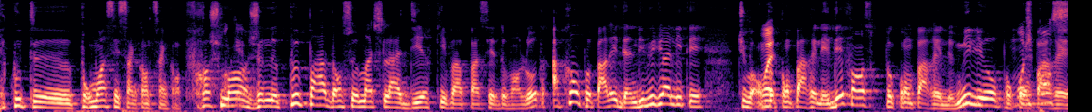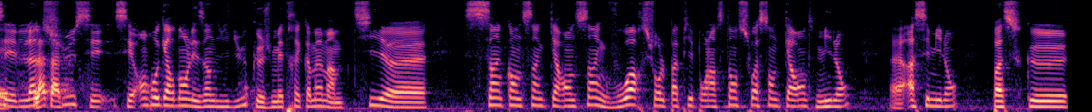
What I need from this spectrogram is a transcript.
Écoute, euh, pour moi, c'est 50-50. Franchement, je ne peux pas dans ce match-là dire qui va passer devant l'autre. Après, on peut parler d'individualité. Tu vois, on peut comparer les défenses, on peut comparer le milieu, on peut moi, comparer je pense là-dessus, c'est en regardant les individus que je mettrais quand même un petit 55-45, euh, voire sur le papier pour l'instant 60-40 Milan, euh, AC Milan, parce que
